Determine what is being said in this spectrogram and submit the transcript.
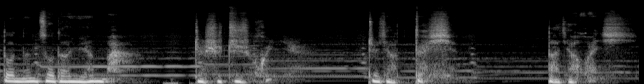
都能做到圆满，这是智慧呀，这叫德行，大家欢喜。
